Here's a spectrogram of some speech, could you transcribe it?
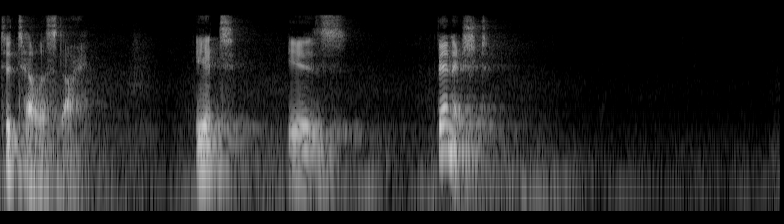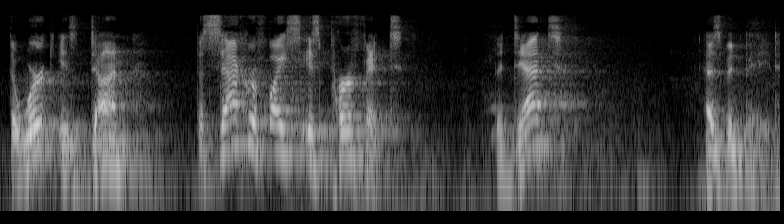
Tetelestai. It is finished. The work is done. The sacrifice is perfect. The debt has been paid.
